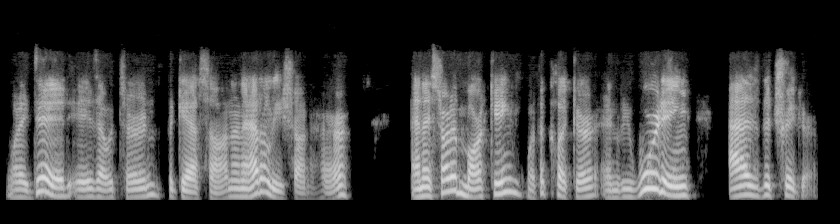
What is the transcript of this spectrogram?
what I did is I would turn the gas on, and I had a leash on her, and I started marking with a clicker and rewarding as the trigger.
